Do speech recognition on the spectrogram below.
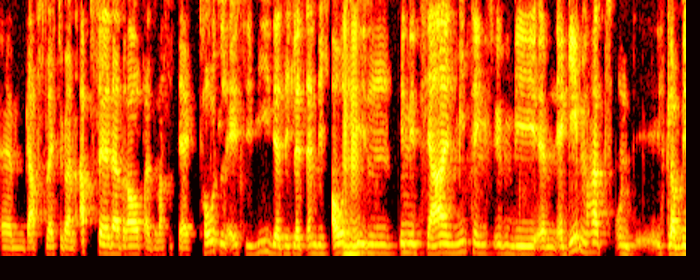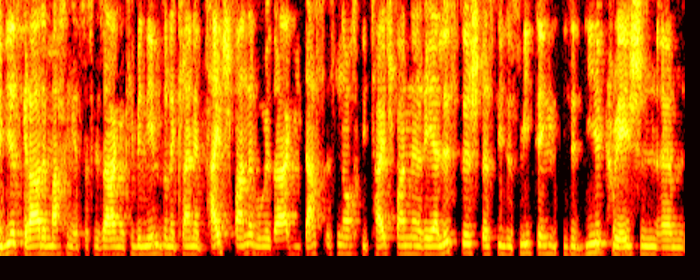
ähm, gab es vielleicht sogar einen Upsell da drauf, also was ist der Total ACV, der sich letztendlich aus mhm. diesen initialen Meetings irgendwie ähm, ergeben hat. Und ich glaube, wie wir es gerade machen, ist, dass wir sagen, okay, wir nehmen so eine kleine Zeitspanne, wo wir sagen, das ist noch die Zeitspanne realistisch, dass dieses Meeting, diese Deal Creation ähm,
